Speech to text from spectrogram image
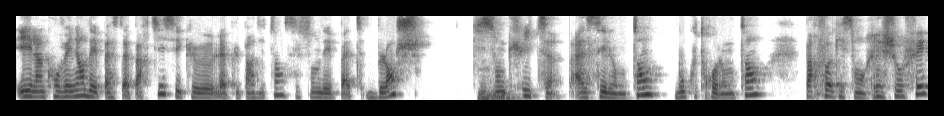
Et l'inconvénient des pastes à partie, c'est que la plupart du temps, ce sont des pâtes blanches qui sont mhm. cuites assez longtemps, beaucoup trop longtemps, parfois qui sont réchauffées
